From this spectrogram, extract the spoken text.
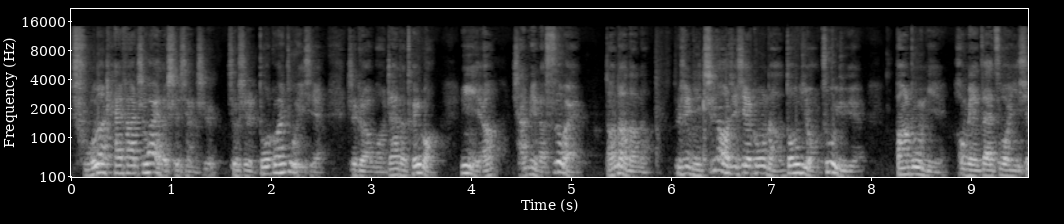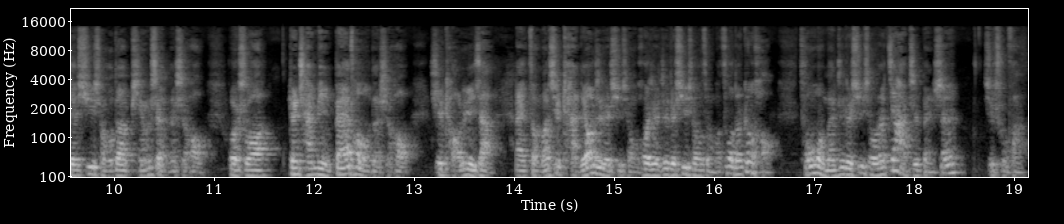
除了开发之外的事情是，就是多关注一些这个网站的推广、运营、产品的思维等等等等。就是你知道这些功能都有助于帮助你后面在做一些需求的评审的时候，或者说跟产品 battle 的时候，去考虑一下，哎，怎么去砍掉这个需求，或者这个需求怎么做得更好，从我们这个需求的价值本身去出发。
